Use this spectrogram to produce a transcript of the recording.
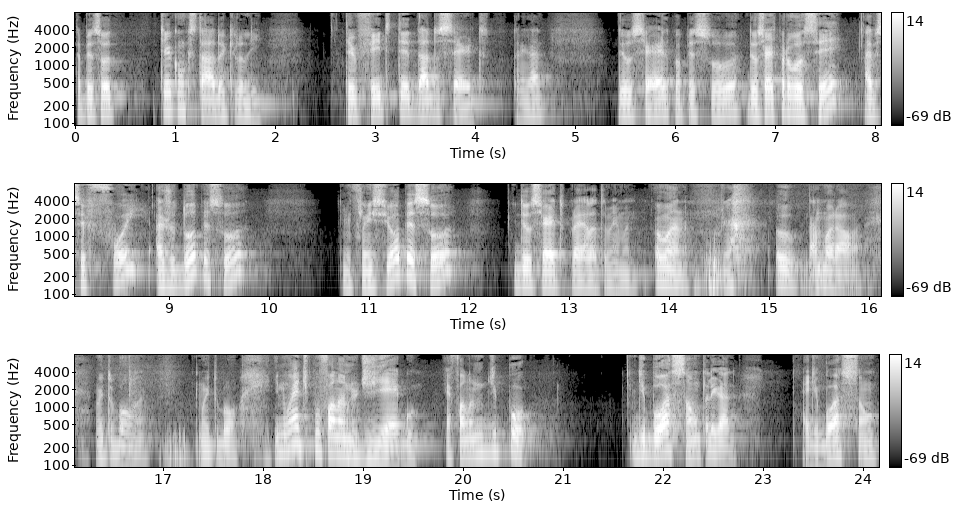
Da pessoa ter conquistado aquilo ali. Ter feito ter dado certo, tá ligado? Deu certo pra pessoa. Deu certo para você. Aí você foi, ajudou a pessoa. Influenciou a pessoa. E deu certo pra ela também, mano. Ô, mano. uh, na moral, mano. Muito bom, mano. Muito bom. E não é tipo falando de ego. É falando de, pô. De boa ação, tá ligado? É de boa ação.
